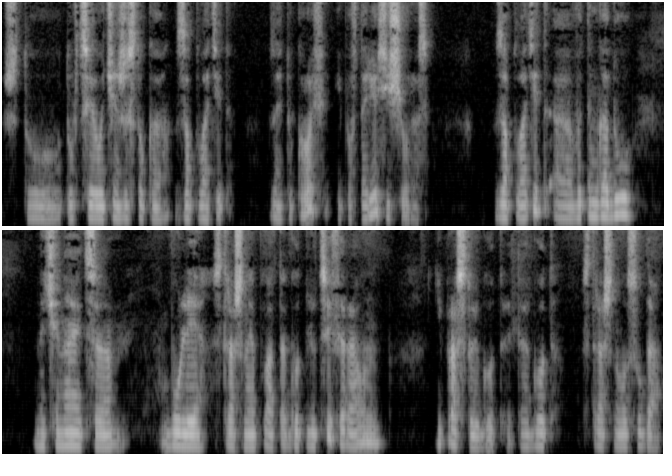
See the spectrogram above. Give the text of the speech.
что Турция очень жестоко заплатит за эту кровь. И повторюсь еще раз. Заплатит. А в этом году начинается более страшная плата. Год Люцифера, он непростой год. Это год страшного суда.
